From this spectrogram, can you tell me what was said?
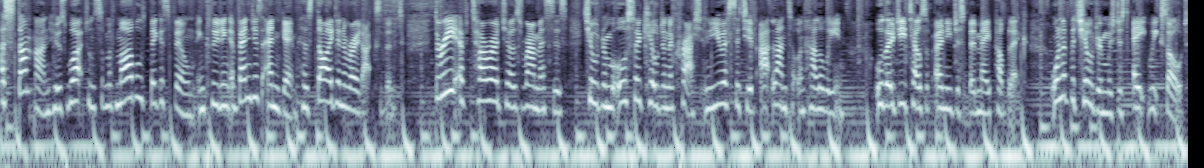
A stuntman who's worked on some of Marvel's biggest film, including Avengers Endgame, has died in a road accident. Three of Taraja Ramsess's children were also killed in a crash in the US city of Atlanta on Halloween, although details have only just been made public. One of the children was just eight weeks old.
